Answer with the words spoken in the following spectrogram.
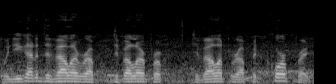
When you got a developer up, developer, developer up at corporate,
